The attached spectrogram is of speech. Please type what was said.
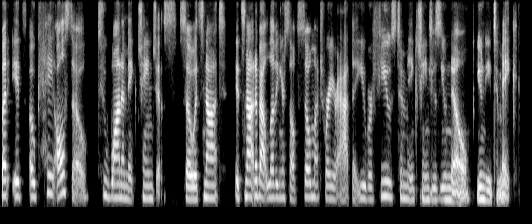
But it's okay also to want to make changes. So it's not it's not about loving yourself so much where you're at that you refuse to make changes you know you need to make.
